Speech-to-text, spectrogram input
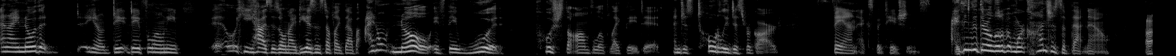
and I know that, you know, Dave, Dave Filoni, eh, he has his own ideas and stuff like that, but I don't know if they would push the envelope like they did and just totally disregard fan expectations. I think that they're a little bit more conscious of that now. I,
